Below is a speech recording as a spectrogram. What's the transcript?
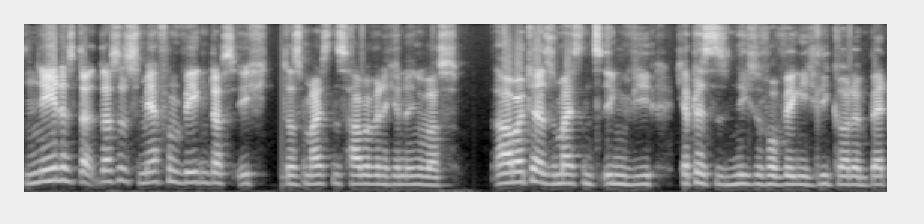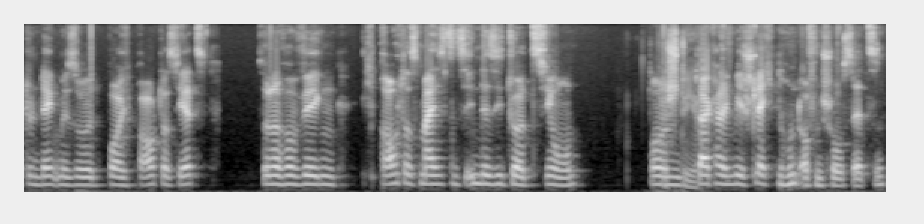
Nee, das, das ist mehr von wegen, dass ich das meistens habe, wenn ich an irgendwas arbeite. Also meistens irgendwie, ich habe das nicht so von wegen, ich liege gerade im Bett und denke mir so, boah, ich brauche das jetzt, sondern von wegen, ich brauche das meistens in der Situation. Und Verstehe. da kann ich mir schlecht einen Hund auf den Schoß setzen.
